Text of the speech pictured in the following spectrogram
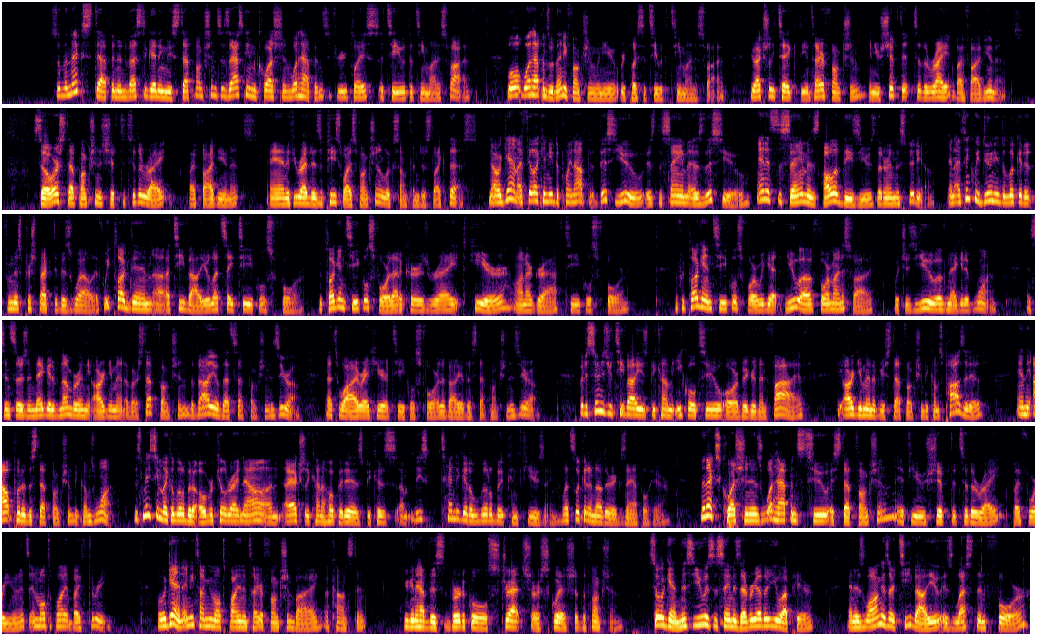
So the next step in investigating these step functions is asking the question, what happens if you replace a t with a t minus 5? Well, what happens with any function when you replace a t with a t minus 5? You actually take the entire function and you shift it to the right by 5 units. So our step function is shifted to the right by 5 units. And if you write it as a piecewise function, it looks something just like this. Now again, I feel like I need to point out that this u is the same as this u, and it's the same as all of these u's that are in this video. And I think we do need to look at it from this perspective as well. If we plugged in uh, a t value, let's say t equals 4. We plug in t equals 4, that occurs right here on our graph, t equals 4. If we plug in t equals 4, we get u of 4 minus 5, which is u of negative 1. And since there's a negative number in the argument of our step function, the value of that step function is 0. That's why right here at t equals 4, the value of the step function is 0. But as soon as your t values become equal to or bigger than 5, the argument of your step function becomes positive, and the output of the step function becomes 1. This may seem like a little bit of overkill right now, and I actually kind of hope it is, because um, these tend to get a little bit confusing. Let's look at another example here. The next question is what happens to a step function if you shift it to the right by 4 units and multiply it by 3? Well again, anytime you multiply an entire function by a constant, you're going to have this vertical stretch or squish of the function. So again, this u is the same as every other u up here, and as long as our t value is less than 4,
